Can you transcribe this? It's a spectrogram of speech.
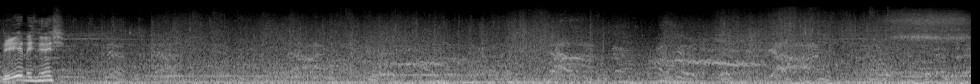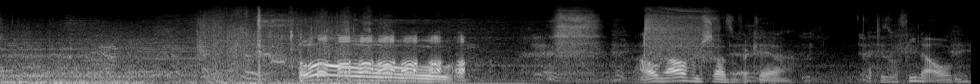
Nee, nicht, nicht. Oh! Augen auf im Straßenverkehr. Hat die so viele Augen?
